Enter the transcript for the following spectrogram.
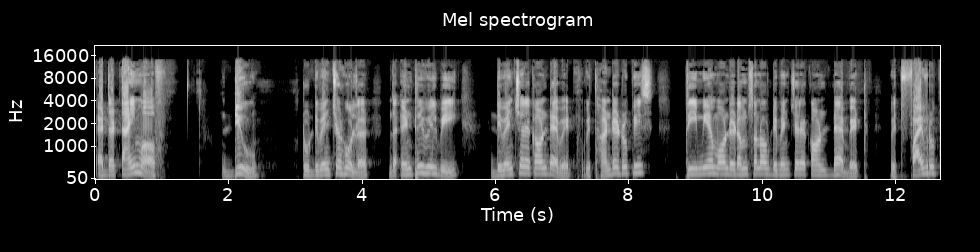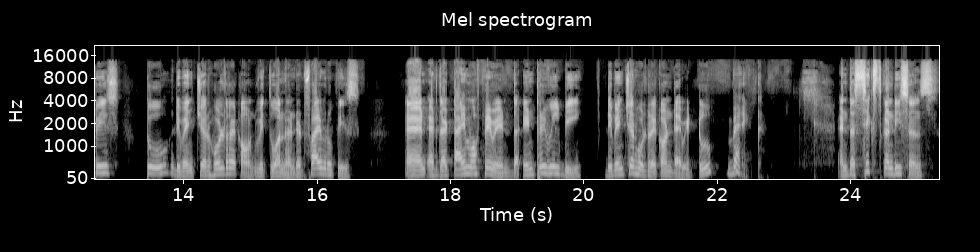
at the time of due to debenture holder the entry will be debenture account debit with 100 rupees premium on redemption of debenture account debit with 5 rupees to debenture holder account with 105 rupees. And at the time of payment the entry will be debenture holder account debit to bank. And the sixth conditions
